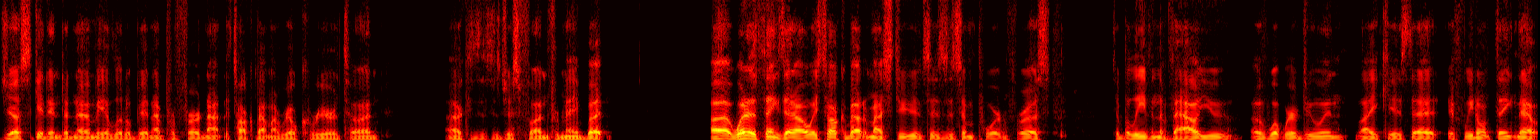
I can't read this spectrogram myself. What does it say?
just getting to know me a little bit. And I prefer not to talk about my real career a ton because uh, this is just fun for me. But uh, one of the things that I always talk about to my students is it's important for us to believe in the value of what we're doing. Like, is that if we don't think that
